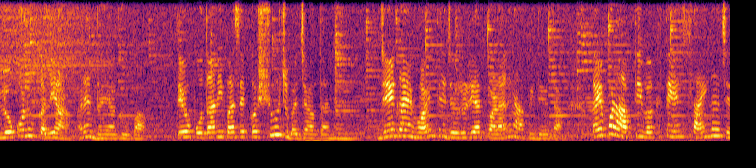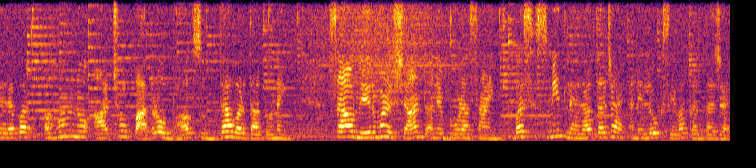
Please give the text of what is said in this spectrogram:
લોકોનું કલ્યાણ અને દયા કૃપા. તેઓ પોતાની પાસે કશું જ બચાવતા નહીં. જે કંઈ હોય તે જરૂરિયાતવાળાને આપી દેતા. કંઈ પણ આપતી વખતે સાઈના ચહેરા પર અહમનો આછો પાતળો ભાવ સુદ્ધા વર્તાતો નહીં. સાવ નિર્મળ, શાંત અને ભોળા સાંઈ. બસ સ્મિત લહેરાવતા જાય અને લોક સેવા કરતા જાય.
